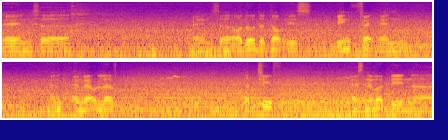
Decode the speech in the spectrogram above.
and uh, and uh, although the dog is being fed and, and, and well loved, the teeth has never been uh,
